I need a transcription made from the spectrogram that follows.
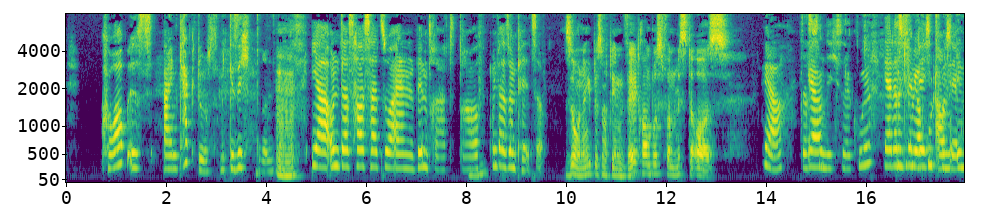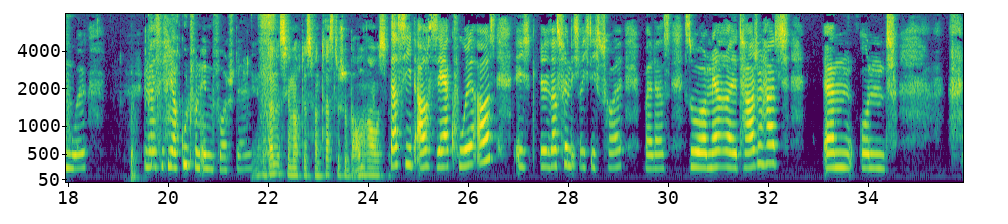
Korb ist ein Kaktus mit Gesicht drin. Ja, und das Haus hat so ein Windrad drauf. Und da sind Pilze. So, und dann gibt es noch den Weltraumbus von Mr. Oz. Ja, das Ja. finde ich sehr cool. Ja, das ich finde mir auch ich gut auch von sehr innen- cool. Kann ich mir auch gut von innen vorstellen. Und dann ist hier noch das fantastische Baumhaus. Das sieht auch sehr cool aus. Ich, äh, das finde ich richtig toll, weil das so mehrere Etagen hat. Ähm, und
